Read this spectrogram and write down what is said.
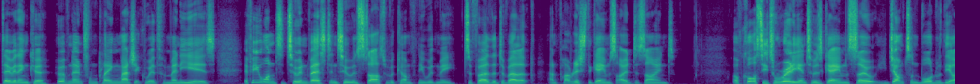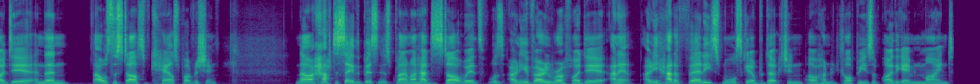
David Inker, who I've known from playing Magic with for many years, if he wanted to invest into and start up a company with me to further develop and publish the games I had designed. Of course, he's really into his games, so he jumped on board with the idea, and then that was the start of Chaos Publishing. Now, I have to say, the business plan I had to start with was only a very rough idea, and it only had a fairly small scale production of 100 copies of either game in mind.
